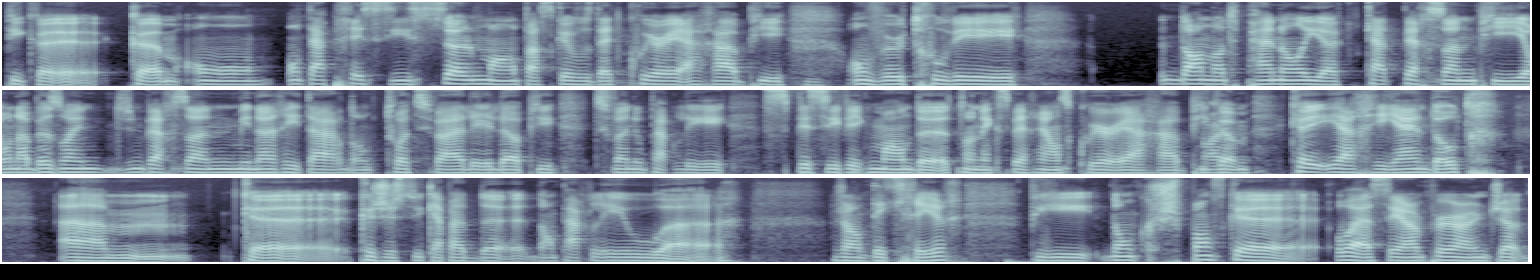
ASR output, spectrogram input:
puis que comme on, on t'apprécie seulement parce que vous êtes queer et arabe puis on veut trouver dans notre panel, il y a quatre personnes, puis on a besoin d'une personne minoritaire. Donc, toi, tu vas aller là, puis tu vas nous parler spécifiquement de ton expérience queer et arabe. Puis, Ouais. comme qu'il n'y a rien d'autre euh, que, que je suis capable de- d'en parler ou euh, genre d'écrire. Puis, donc, je pense que, ouais, c'est un peu un, jug,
